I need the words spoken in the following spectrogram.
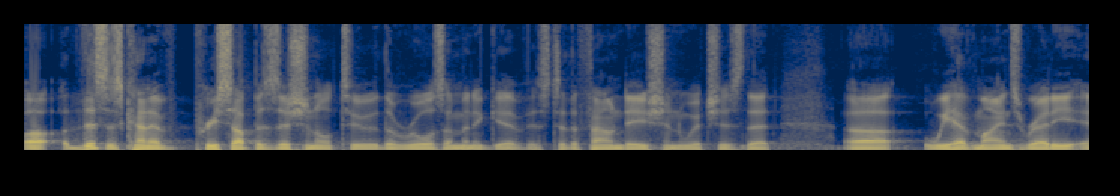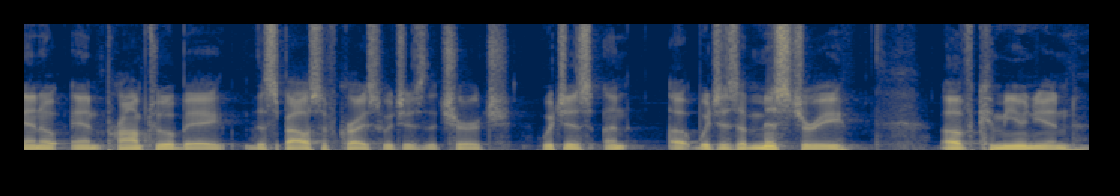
uh, this is kind of presuppositional to the rules I'm going to give, is to the foundation, which is that uh, we have minds ready and and prompt to obey the spouse of Christ, which is the church, which is an uh, which is a mystery of communion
